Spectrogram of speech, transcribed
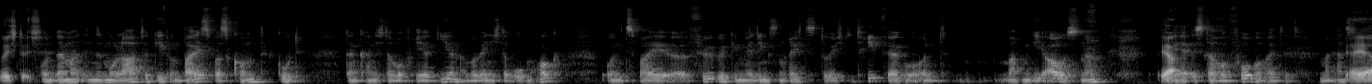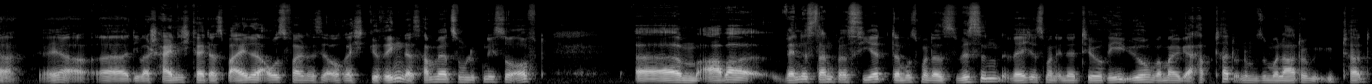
Richtig. Und wenn man in den Simulator geht und weiß, was kommt, gut, dann kann ich darauf reagieren. Aber wenn ich da oben hock und zwei äh, Vögel gehen mir links und rechts durch die Triebwerke und machen die aus, ne? Ja. Wer ist darauf vorbereitet? Mal ernsthaft. Ja, ja, ja, ja. Äh, die Wahrscheinlichkeit, dass beide ausfallen, ist ja auch recht gering. Das haben wir zum Glück nicht so oft. Ähm, aber wenn es dann passiert, dann muss man das Wissen, welches man in der Theorie irgendwann mal gehabt hat und im Simulator geübt hat,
